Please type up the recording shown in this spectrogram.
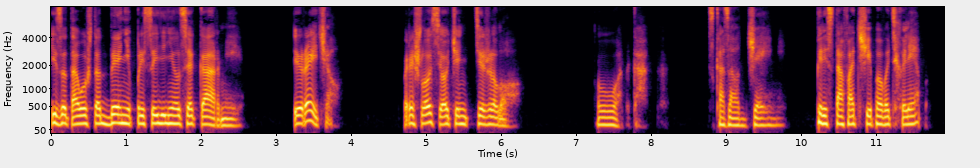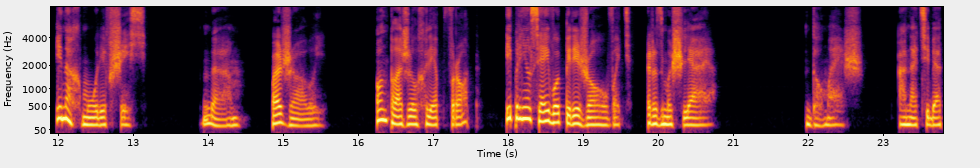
из-за того, что Дэнни присоединился к армии. И Рэйчел. Пришлось очень тяжело. «Вот как», — сказал Джейми, перестав отщипывать хлеб и нахмурившись. «Да, пожалуй». Он положил хлеб в рот и принялся его пережевывать, размышляя. «Думаешь, она тебя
